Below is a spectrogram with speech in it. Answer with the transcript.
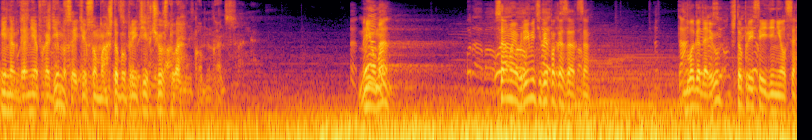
Иногда необходимо сойти с ума, чтобы прийти в чувство. Милман, самое время тебе показаться. Благодарю, что присоединился.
